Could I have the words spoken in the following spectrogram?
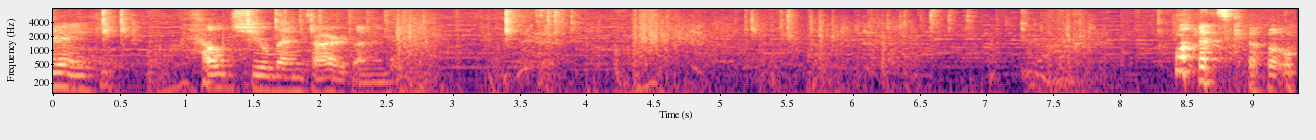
Dang, he held shield that entire time. Let's go.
